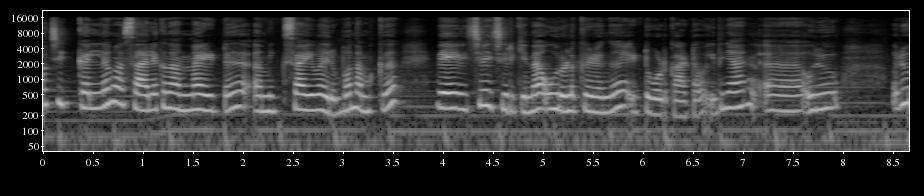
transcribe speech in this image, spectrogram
അപ്പോൾ ചിക്കനിൽ മസാലയൊക്കെ നന്നായിട്ട് മിക്സായി വരുമ്പോൾ നമുക്ക് വേവിച്ച് വെച്ചിരിക്കുന്ന ഉരുളക്കിഴങ്ങ് ഇട്ട് കൊടുക്കാം കേട്ടോ ഇത് ഞാൻ ഒരു ഒരു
